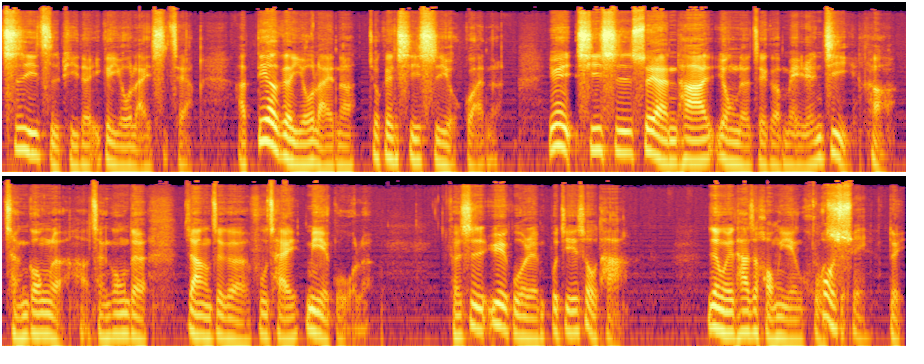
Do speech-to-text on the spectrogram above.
吃夷子皮的一个由来是这样啊。第二个由来呢，就跟西施有关了，因为西施虽然她用了这个美人计，哈，成功了，哈，成功的让这个夫差灭国了，可是越国人不接受他，认为他是红颜祸水，对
